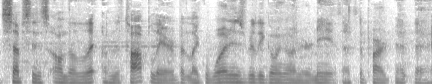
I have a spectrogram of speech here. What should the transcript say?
substance on the on the top layer, but like what is really going on underneath? That's the part that, that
